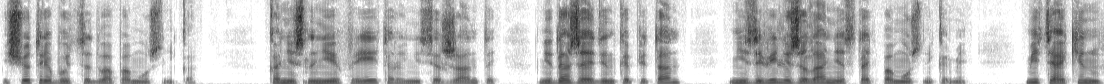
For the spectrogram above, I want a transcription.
Еще требуется два помощника. Конечно, ни эфрейторы, ни сержанты, ни даже один капитан не изъявили желания стать помощниками. Митя, окинув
